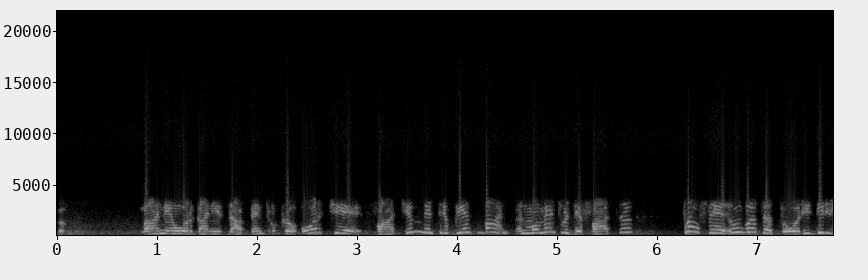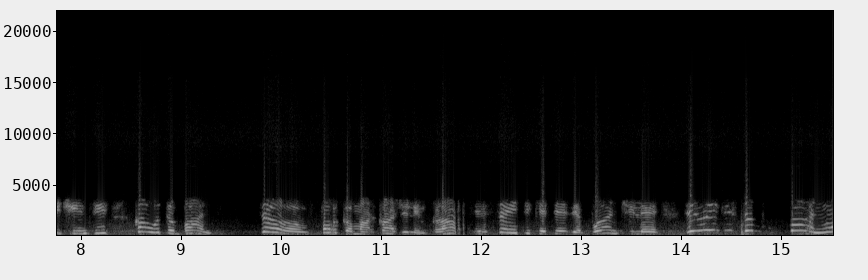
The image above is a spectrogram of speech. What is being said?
uh, a ne organiza. Pentru că orice facem ne trebuie bani. În momentul de față, profe, învățătorii, diriginții caută bani să facă marcajele în clase, să eticheteze băncile. Deci nu există bani, nu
